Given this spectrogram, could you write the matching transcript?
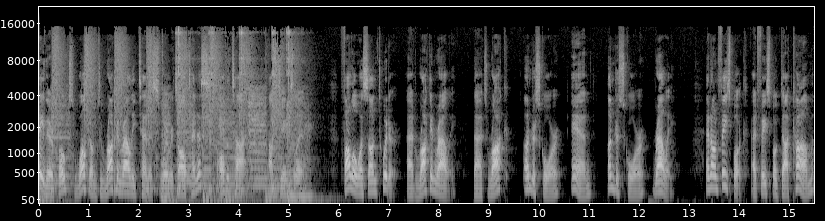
Hey there, folks. Welcome to Rock and Rally Tennis, where it's all tennis all the time. I'm James Lynn. Follow us on Twitter at Rock and Rally. That's rock underscore and underscore rally. And on Facebook at facebook.com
